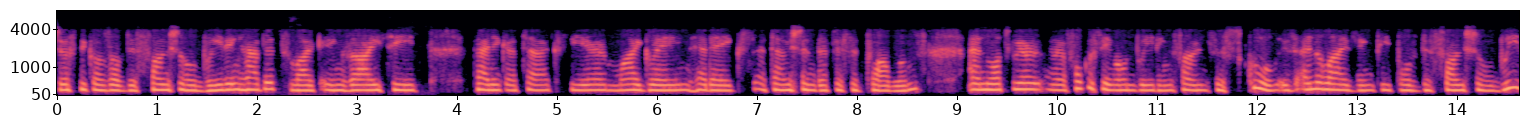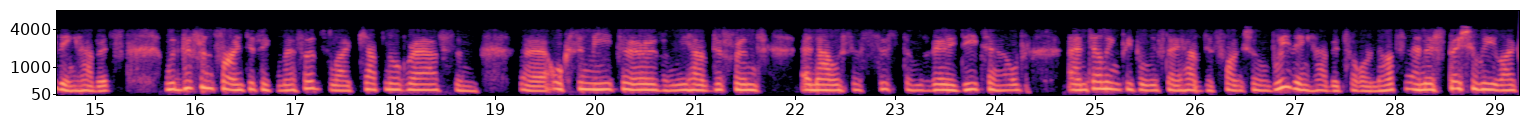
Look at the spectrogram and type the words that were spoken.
just because of dysfunctional breathing habits like anxiety, panic attacks, fear, migraine, headaches, attention deficit problems. And what we're uh, focusing on Breathing Sciences School is analyzing people's dysfunctional breathing habits with different scientific methods like capnographs and uh, oximeters, and we have different analysis systems, very detailed, and telling people if they have dysfunctional breathing habits or not, and especially like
